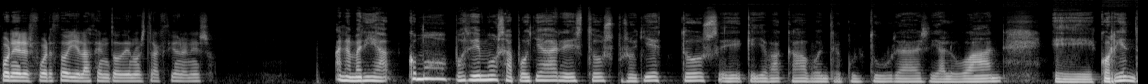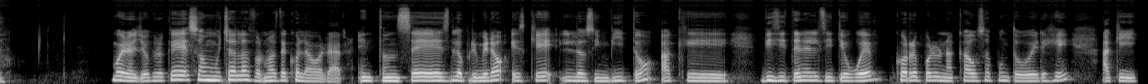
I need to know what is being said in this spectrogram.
poner esfuerzo y el acento de nuestra acción en eso. Ana María, ¿cómo podemos apoyar estos proyectos eh, que lleva a cabo Entre Culturas y Aloan eh, corriendo? Bueno, yo creo que son muchas las formas de colaborar. Entonces, lo primero es que los invito a que visiten el sitio web correporunacausa.org. Aquí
